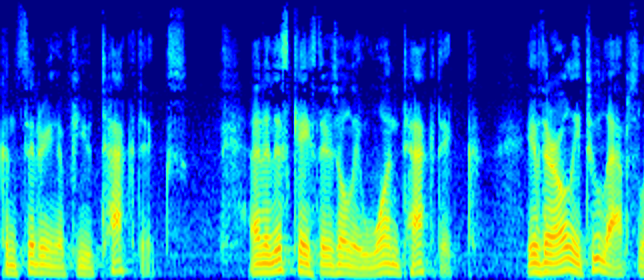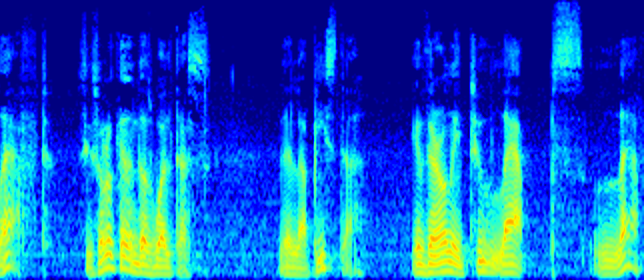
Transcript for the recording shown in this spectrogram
considering a few tactics. And in this case, there's only one tactic. If there are only two laps left, si solo quedan dos vueltas de la pista, if there are only two laps left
